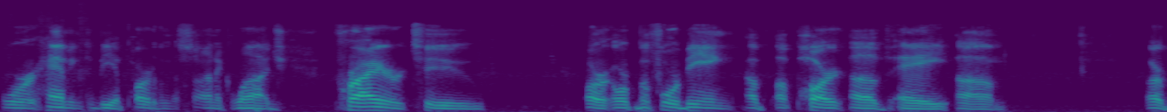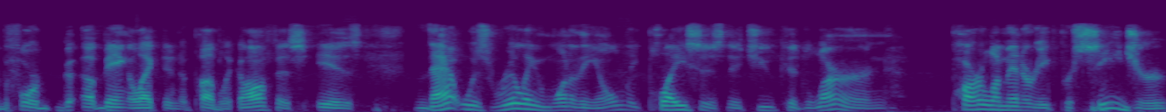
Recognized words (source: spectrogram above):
or having to be a part of the Masonic Lodge prior to or, or before being a, a part of a um, or before uh, being elected into public office is that was really one of the only places that you could learn parliamentary procedure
